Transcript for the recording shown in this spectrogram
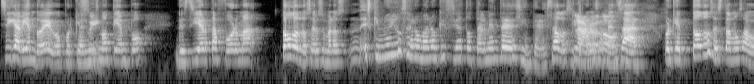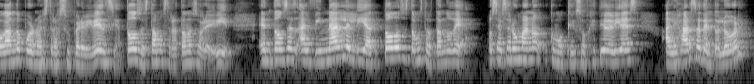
sigue habiendo ego, porque al mismo tiempo, de cierta forma, todos los seres humanos, es que no hay un ser humano que sea totalmente desinteresado, si claro, te pones a pensar, porque todos estamos abogando por nuestra supervivencia, todos estamos tratando de sobrevivir. Entonces, al final del día, todos estamos tratando de, o sea, el ser humano como que su objetivo de vida es alejarse del dolor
